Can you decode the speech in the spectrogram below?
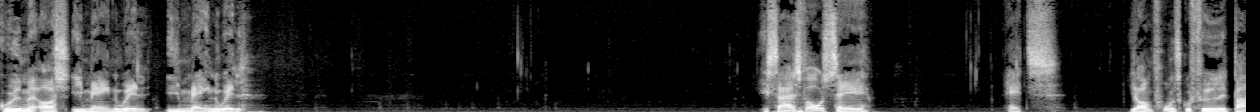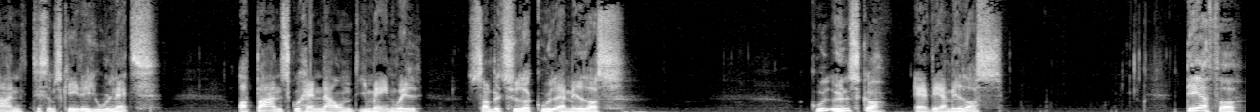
Gud med os, Immanuel, Immanuel. Isaias forudsagde, at jomfruen skulle føde et barn, det som skete julenat, og barnet skulle have navnet Immanuel, som betyder Gud er med os. Gud ønsker at være med os. Derfor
